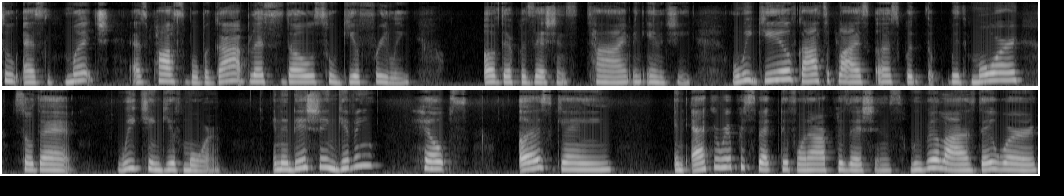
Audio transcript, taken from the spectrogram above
to as much as possible, but God blesses those who give freely of their possessions, time, and energy. When we give, God supplies us with with more so that we can give more. In addition, giving helps us gain an accurate perspective on our possessions. We realize they were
